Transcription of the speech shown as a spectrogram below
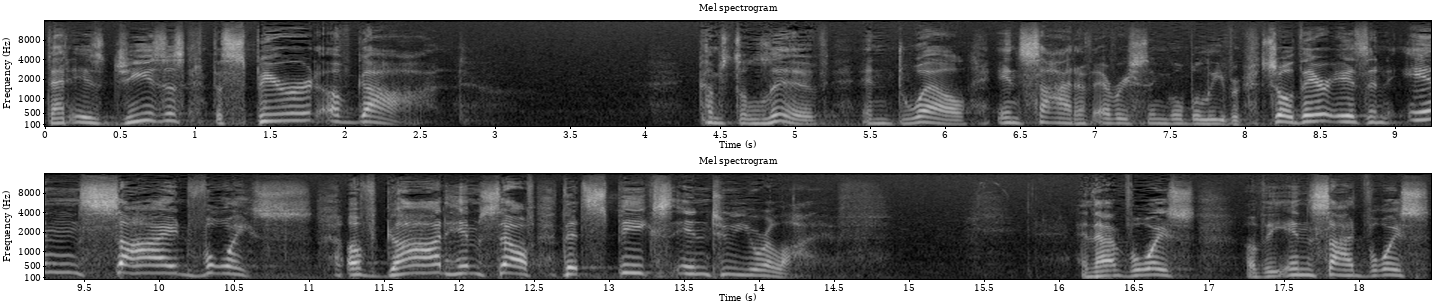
that is Jesus, the Spirit of God, comes to live and dwell inside of every single believer. So there is an inside voice of God Himself that speaks into your life. And that voice of the inside voice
